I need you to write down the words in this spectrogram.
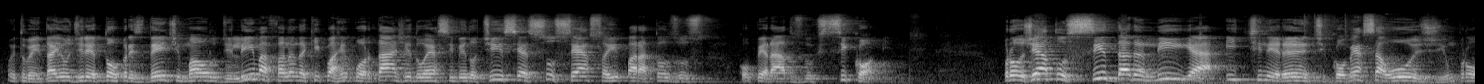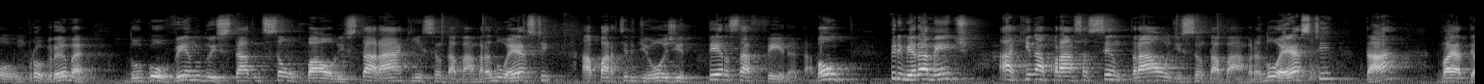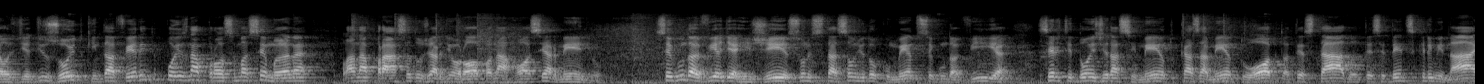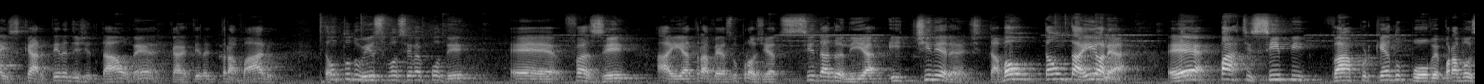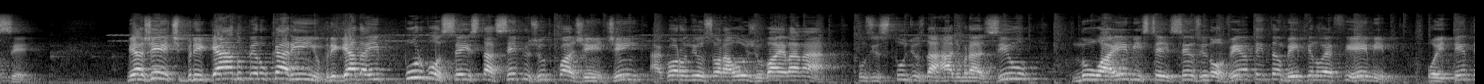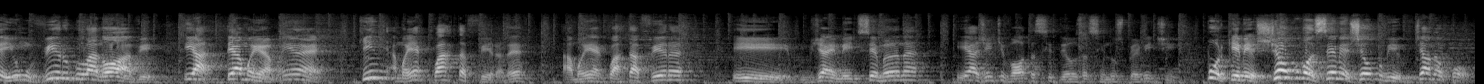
Muito bem, está aí o diretor-presidente Mauro de Lima falando aqui com a reportagem do SB Notícias. Sucesso aí para todos os cooperados do Cicobi. Projeto Cidadania Itinerante começa hoje, um, pro, um programa do governo do estado de São Paulo. Estará aqui em Santa Bárbara do Oeste a partir de hoje, terça-feira, tá bom? Primeiramente, aqui na Praça Central de Santa Bárbara do Oeste, tá? Vai até o dia 18, quinta-feira, e depois na próxima semana, lá na Praça do Jardim Europa, na Roça Armênio segunda via de RG, solicitação de documentos segunda via, certidões de nascimento, casamento, óbito, atestado, antecedentes criminais, carteira digital, né, carteira de trabalho. Então tudo isso você vai poder é, fazer aí através do projeto Cidadania Itinerante, tá bom? Então tá aí, olha, é, participe, vá porque é do povo, é para você. Minha gente, obrigado pelo carinho, obrigado aí por você estar sempre junto com a gente, hein? Agora o Nilson Araújo vai lá na, nos estúdios da Rádio Brasil, no AM 690 e também pelo FM 81,9. E até amanhã. Amanhã é, amanhã é quarta-feira, né? Amanhã é quarta-feira e já é meio de semana e a gente volta se Deus assim nos permitir. Porque mexeu com você, mexeu comigo. Tchau, meu povo.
